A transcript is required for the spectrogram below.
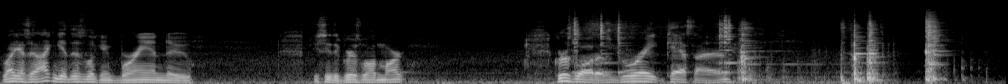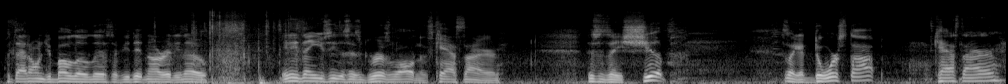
Like I said, I can get this looking brand new. You see the Griswold mark? Griswold is great cast iron. Put that on your bolo list if you didn't already know. Anything you see that says Griswold and it's cast iron. This is a ship. It's like a doorstop cast iron.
